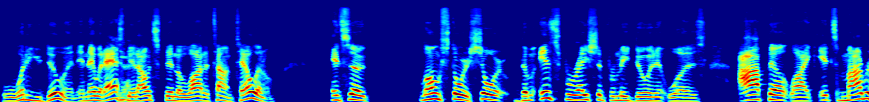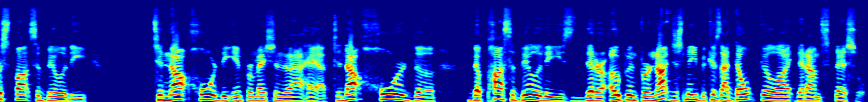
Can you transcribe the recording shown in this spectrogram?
well, what are you doing? And they would ask yeah. me, and I would spend a lot of time telling them. And so, long story short, the inspiration for me doing it was I felt like it's my responsibility to not hoard the information that I have, to not hoard the the possibilities that are open for not just me because I don't feel like that I'm special.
